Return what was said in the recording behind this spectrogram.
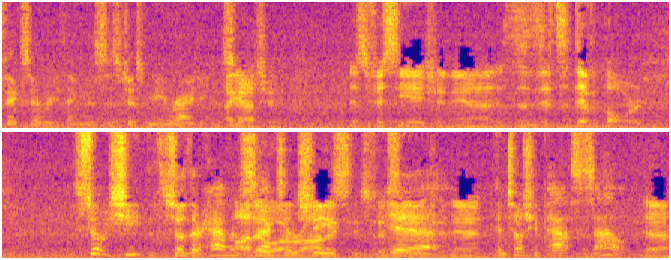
fix everything. This is just me writing. I so- got you. Asphyxiation. Yeah, it's, it's a difficult word. So she, so they're having sex, and she's yeah, yeah. until she passes out. Yeah.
